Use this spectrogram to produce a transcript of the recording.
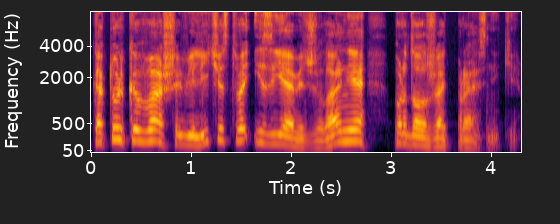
как только ваше величество изъявит желание продолжать праздники».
